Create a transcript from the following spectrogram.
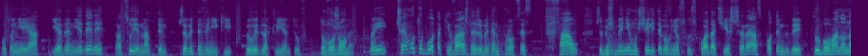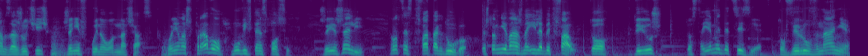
bo to nie ja jeden, jedyny pracuję nad tym, żeby te wyniki były dla klientów dowożone. No i czemu to było takie ważne, żeby ten proces trwał, żebyśmy nie musieli tego wniosku składać jeszcze raz po tym, gdy próbowano nam zarzucić, że nie wpłynął on na czas. Ponieważ prawo mówi w ten sposób, że jeżeli proces trwa tak długo, zresztą nieważne ile by trwał, to gdy już dostajemy decyzję, to wyrównanie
